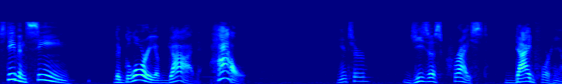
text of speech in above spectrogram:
Stephen seeing the glory of God. How? Answer Jesus Christ died for him.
